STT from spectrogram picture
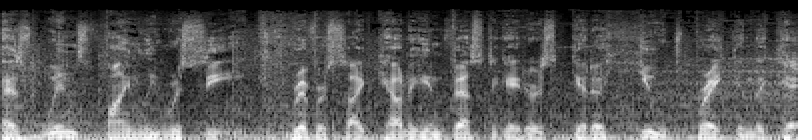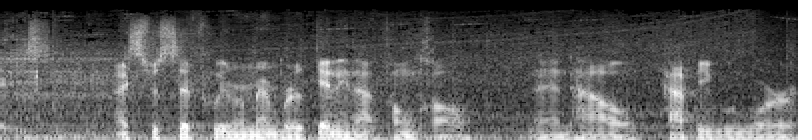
As winds finally recede, Riverside County investigators get a huge break in the case. I specifically remember getting that phone call and how happy we were.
